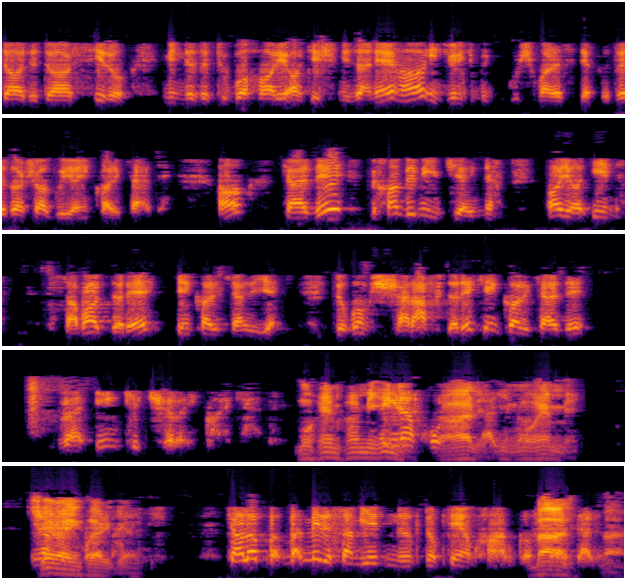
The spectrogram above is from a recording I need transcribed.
داد دارسی رو میندازه تو بخاری آتیش می‌زنه ها اینجوری که به گوش ما رسیده رضا شاه گویا این کار کرده. ها کرده. می‌خوام ببینیم که آیا این سواد داره که این کار کرده. یک. دوم شرف داره که این کار کرده. و این که چرا این کار کرده؟ مهم همین اینه. بله این مهمه. چرا این کار کرده؟ که حالا می‌رسم یه نکته هم خواهم گفت. بله بله.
